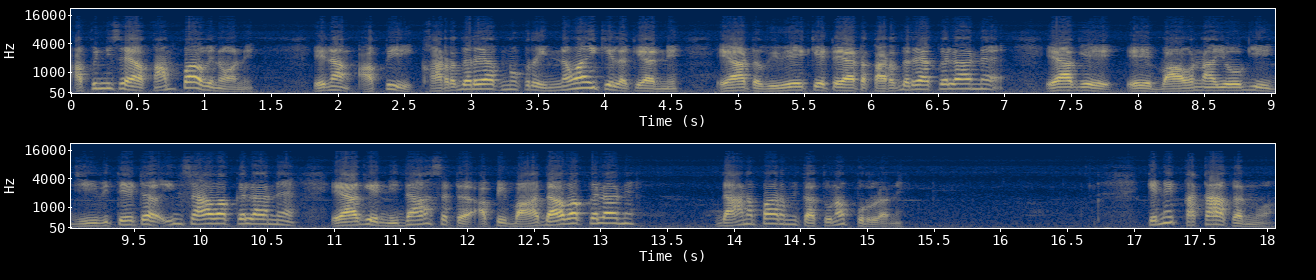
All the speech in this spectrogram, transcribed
අපි නිසා එයා කම්පා වෙනවනේ. එහෙනම් අපි කරදරයක් නොකර ඉන්නවයි කියලා කියන්නේ එයාට විවේකයට එයාට කරදරයක් වෙලා නැහැ. එයාගේ ඒ භාවනා යෝගී ජීවිතයට ඉන්සාවක් වෙලා නැහැ. එයාගේ නිදහසට අපි බාධාවක් වෙලා නැහැ. දාන පාරමිතා තුනක් පුරලානේ. කෙනෙක් කතා කරනවා.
